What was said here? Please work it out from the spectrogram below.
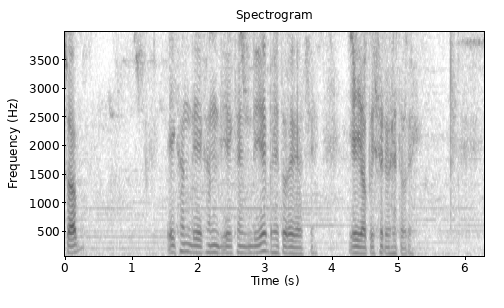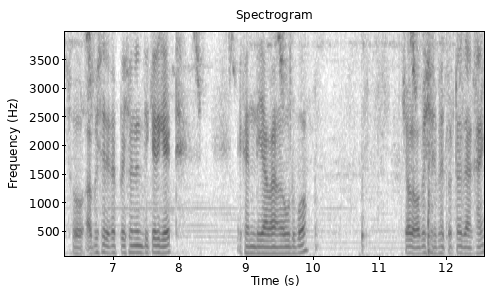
সব এইখান দিয়ে, এখান দিয়ে এখান দিয়ে ভেতরে গেছে, এই অফিসের ভেতরে। সো অফিসের এটা পেছনের দিকের গেট এখান দিয়ে আবার উঠবো। চলো অফিসের ভেতরটা দেখাই।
